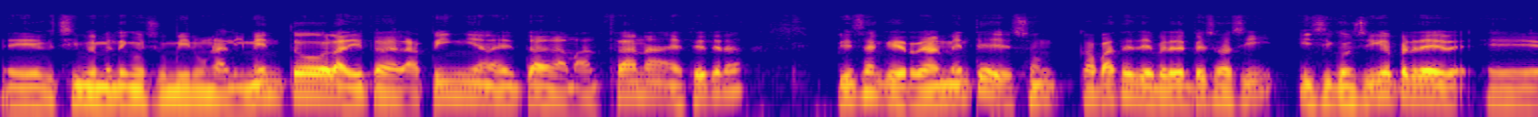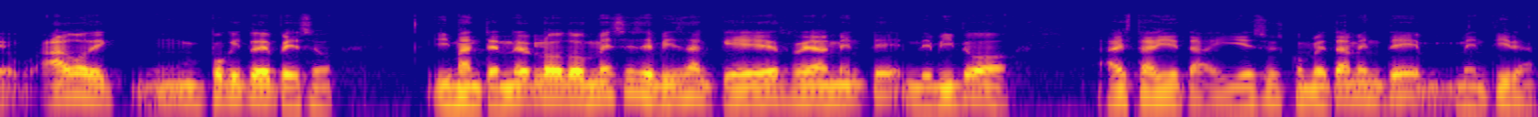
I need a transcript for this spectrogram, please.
eh, simplemente consumir un alimento, la dieta de la piña, la dieta de la manzana, etcétera, piensan que realmente son capaces de perder peso así y si consigue perder eh, algo de un poquito de peso y mantenerlo dos meses se piensan que es realmente debido a esta dieta y eso es completamente mentira.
